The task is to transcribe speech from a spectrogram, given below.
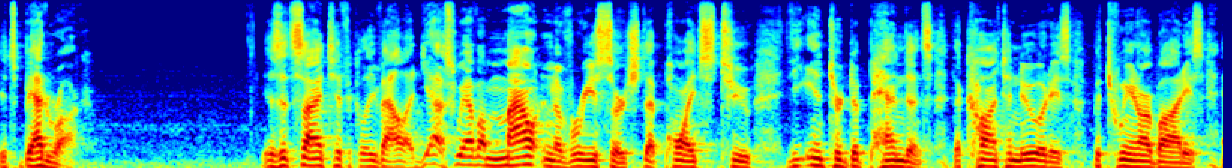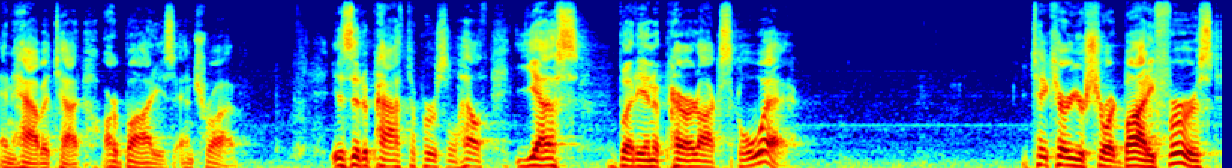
It's bedrock. Is it scientifically valid? Yes, we have a mountain of research that points to the interdependence, the continuities between our bodies and habitat, our bodies and tribe. Is it a path to personal health? Yes, but in a paradoxical way. You take care of your short body first,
